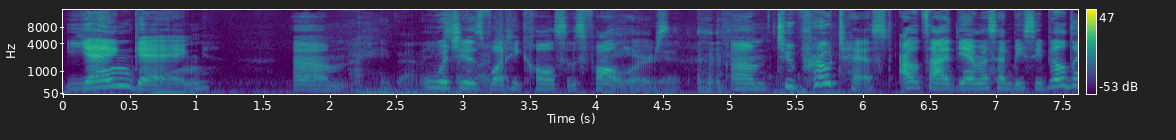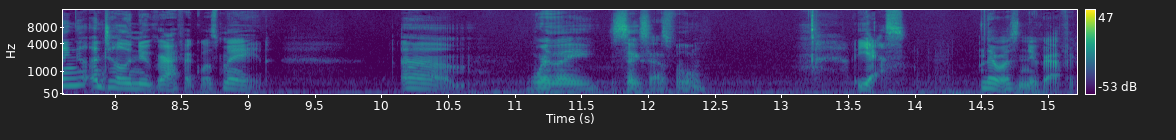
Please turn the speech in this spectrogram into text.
Yang Gang, um, I hate that. Which so is much. what he calls his followers, um, to protest outside the MSNBC building until a new graphic was made. Um, Were they successful? Yes, there was a new graphic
